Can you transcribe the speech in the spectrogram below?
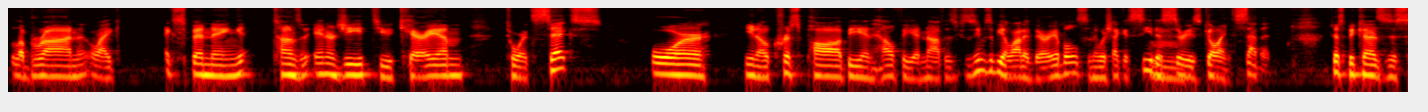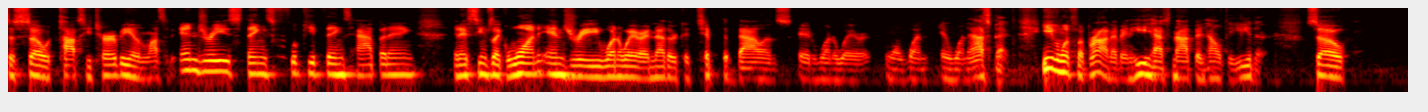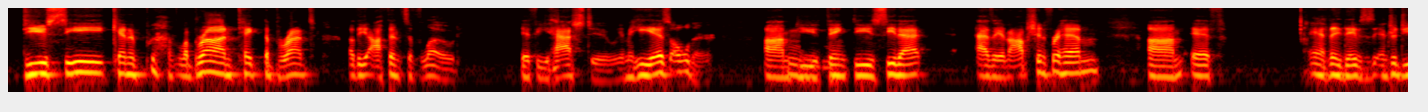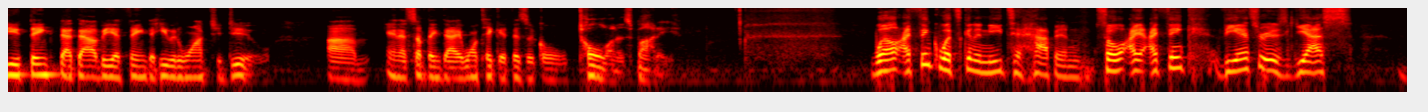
LeBron like expending tons of energy to carry him towards six, or you know Chris Paul being healthy enough. There seems to be a lot of variables, and I wish I could see this mm. series going seven just because this is so topsy turvy and lots of injuries, things, fluky things happening. And it seems like one injury, one way or another, could tip the balance in one way or one in one aspect. Even with LeBron, I mean, he has not been healthy either. So, do you see can LeBron take the brunt of the offensive load if he has to? I mean, he is older. Um, mm-hmm. Do you hmm. think? Do you see that as an option for him? Um, if Anthony Davis is injured, do you think that that would be a thing that he would want to do? Um, and it's something that won't take a physical toll on his body. Well, I think what's going to need to happen. So I, I think the answer is yes,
